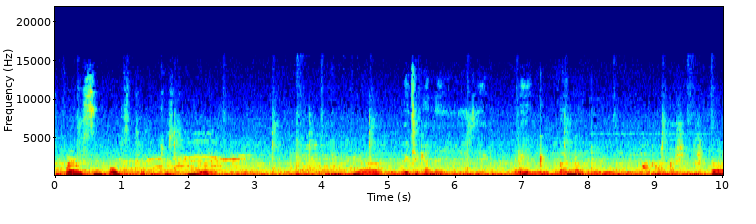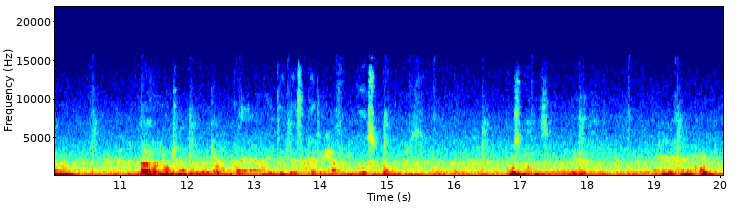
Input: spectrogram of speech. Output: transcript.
a very simple step. Just here. And here. Which color are you using? Pink No. Like a shade of brown. Uh, don't move a lot. It's just that I have goosebumps. Goosebumps. Yes. Oh, you're feeling cold.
